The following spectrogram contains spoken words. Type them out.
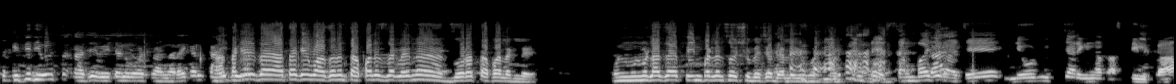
तर किती दिवस राजे वेट अँड वॉच राहणार आहे? कारण काही आता काय दिवस- आता काय वातावरण तापायलाच लागलंय ना जोरात तापायला लागलंय. म्हणून म्हटलं जरा पेन पडल्यानं शुभेच्छा द्यायला लागली म्हटलं. नाही, संभाजीराजे निवडणुकीच्या रिंगणात असतील का?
